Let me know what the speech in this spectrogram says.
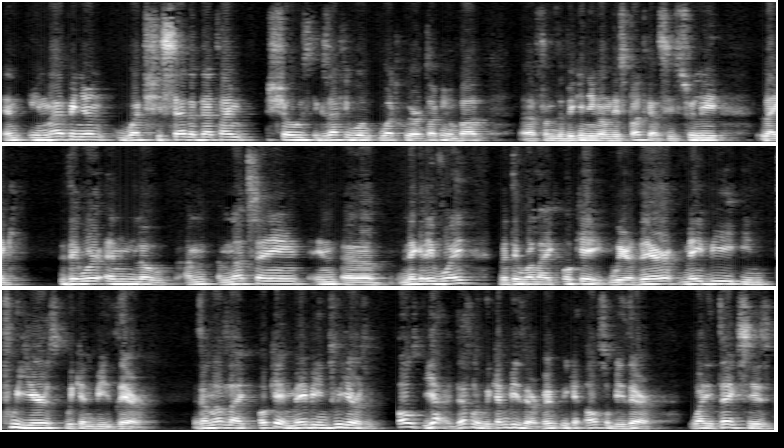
And in my opinion, what she said at that time shows exactly what, what we are talking about uh, from the beginning on this podcast. It's really like they were aiming low. I'm, I'm not saying in a negative way, but they were like, okay, we're there. Maybe in two years we can be there. And I'm not like, okay, maybe in two years. Oh, yeah, definitely we can be there, but we can also be there. What it takes is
